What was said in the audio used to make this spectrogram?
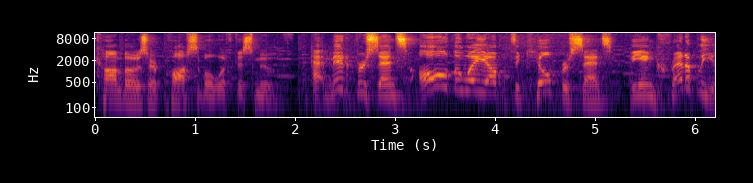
combos are possible with this move. At mid percents, all the way up to kill percents, the incredibly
